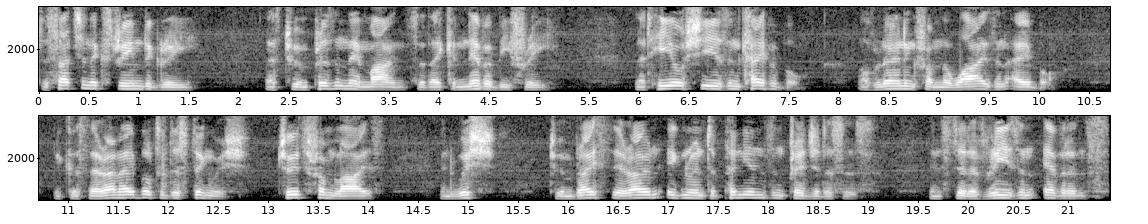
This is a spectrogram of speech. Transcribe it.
to such an extreme degree as to imprison their minds so they can never be free, that he or she is incapable of learning from the wise and able, because they're unable to distinguish truth from lies and wish to embrace their own ignorant opinions and prejudices instead of reason, evidence,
